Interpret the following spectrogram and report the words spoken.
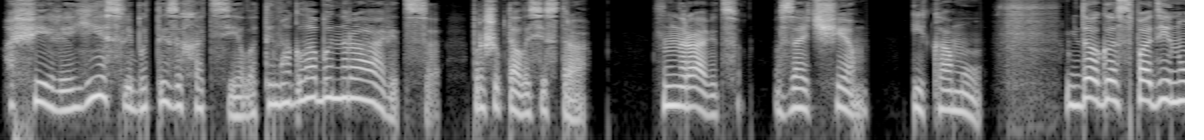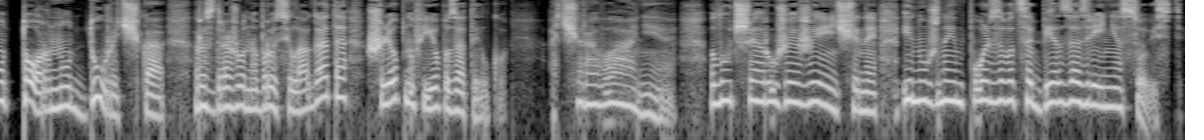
«Офелия, если бы ты захотела, ты могла бы нравиться», — прошептала сестра. «Нравится? Зачем? И кому?» «Да господину Торну, дурочка!» — раздраженно бросила Агата, шлепнув ее по затылку. «Очарование — лучшее оружие женщины, и нужно им пользоваться без зазрения совести.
